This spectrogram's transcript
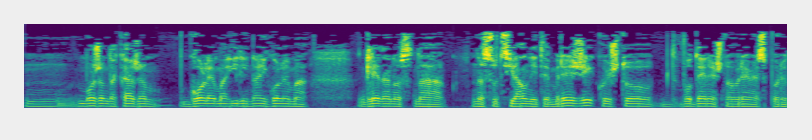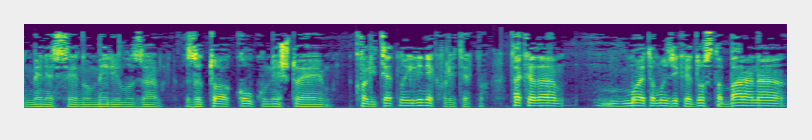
можам да кажам голема или најголема гледаност на на социјалните мрежи кои што во денешно време според мене се едно мерило за за тоа колку нешто е квалитетно или неквалитетно. Така да мојата музика е доста барана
